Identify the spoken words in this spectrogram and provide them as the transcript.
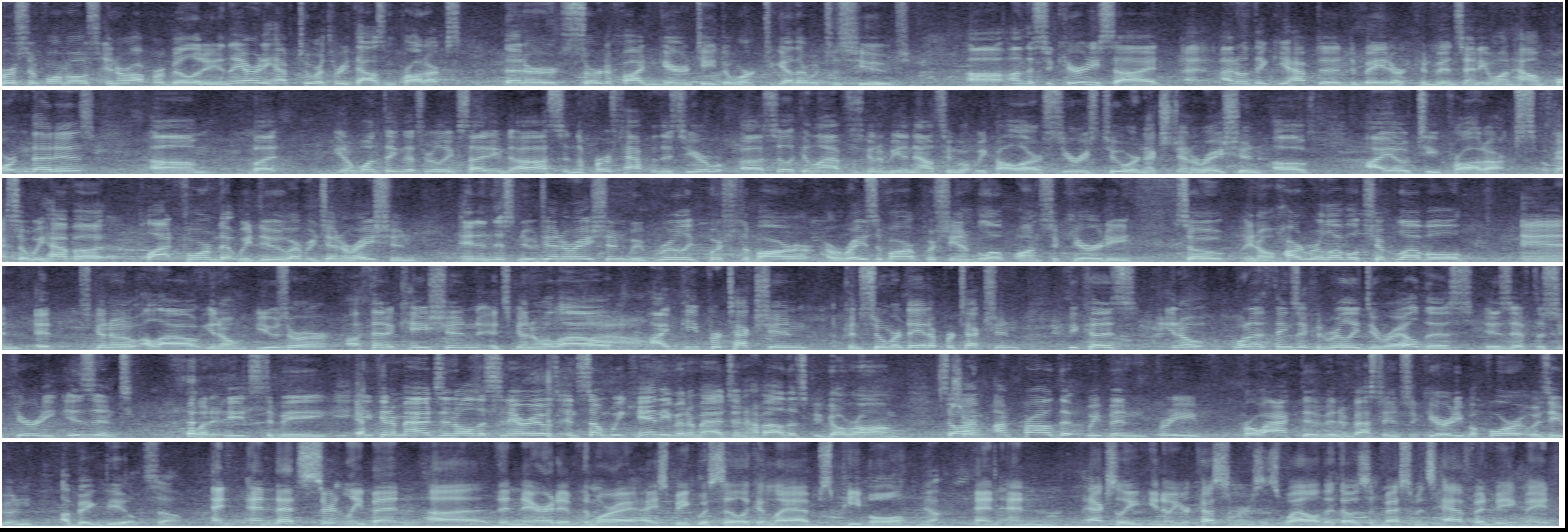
first and foremost, interoperability. And they already have two or 3,000 products that are certified and guaranteed to work together, which is huge. Uh, on the security side, I, I, don't think you have to debate or convince anyone how important that is. Um, but you know, one thing that's really exciting to us in the first half of this year, uh, Silicon Labs is going to be announcing what we call our Series 2 or next generation of IoT products. Okay. So we have a platform that we do every generation, and in this new generation, we've really pushed the bar or raised the bar, pushed the envelope on security. So, you know, hardware level, chip level, and it's going to allow, you know, user authentication, it's going to allow wow. IP protection, consumer data protection, because, you know, one of the things that could really derail this is if the security isn't what it needs to be. You can imagine all the scenarios, and some we can't even imagine how this could go wrong. So sure. I'm, I'm proud that we've been pretty proactive in investing in security before it was even a big deal. So, and and that's certainly been uh, the narrative. The more I, I, speak with Silicon Labs people, yep. and and actually, you know, your customers as well, that those investments have been being made.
